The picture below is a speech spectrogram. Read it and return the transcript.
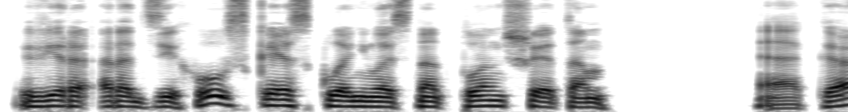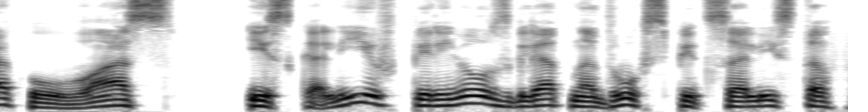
– Вера Радзиховская склонилась над планшетом. «А как у вас?» Искалиев перевел взгляд на двух специалистов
